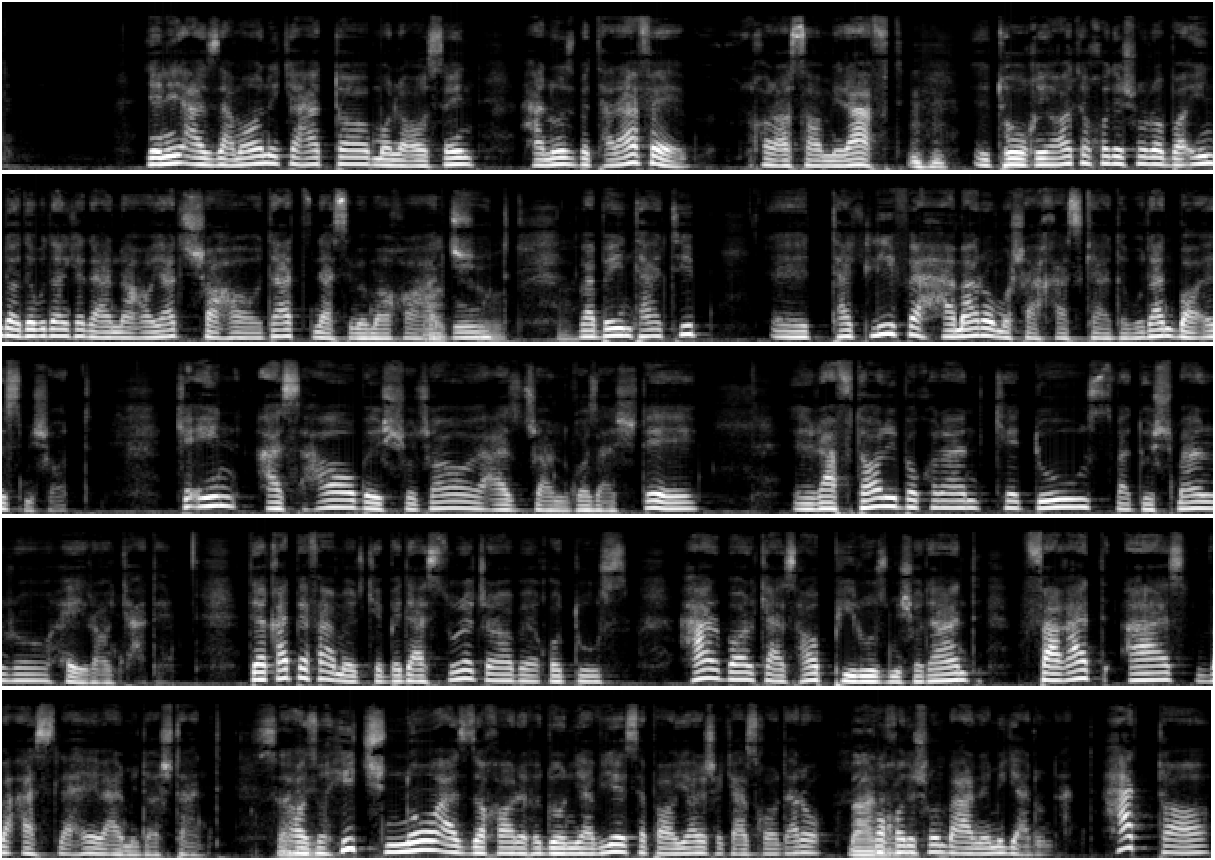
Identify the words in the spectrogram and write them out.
یعنی از زمانی که حتی ملا حسین هنوز به طرف خراسان می‌رفت توقیات خودشون رو با این داده بودن که در نهایت شهادت نصیب ما خواهد بود. و به این ترتیب تکلیف همه رو مشخص کرده بودن باعث می شد که این اصحاب شجاع از جان گذشته رفتاری بکنند که دوست و دشمن رو حیران کرده. دقت بفرمایید که به دستور جناب قدوس هر بار که اصحاب پیروز می شدند فقط اسب و اسلحه برمی داشتند آزو هیچ نوع از زخارف دنیوی سپاهیان شکست خورده رو با خودشون برنمی گردوندند حتی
